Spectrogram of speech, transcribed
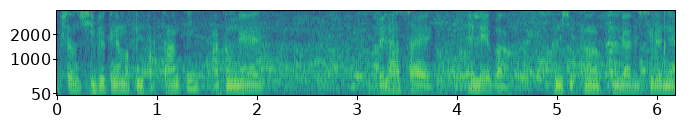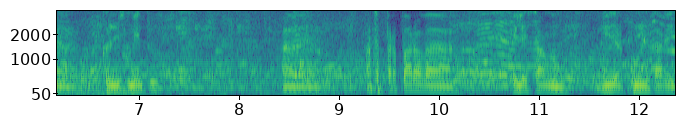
Educação cívica é muito importante, atune bele hasai eleva a comunidade sirania conhecimento. Uh, atau prepara a eleição líder comunitário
